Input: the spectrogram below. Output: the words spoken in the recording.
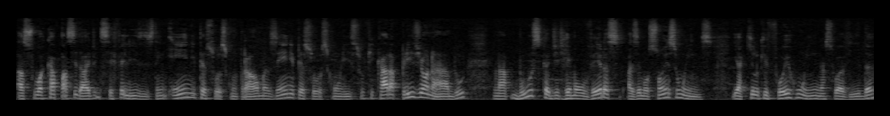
a sua capacidade de ser felizes. Tem N pessoas com traumas, N pessoas com isso, ficar aprisionado na busca de remover as, as emoções ruins e aquilo que foi ruim na sua vida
